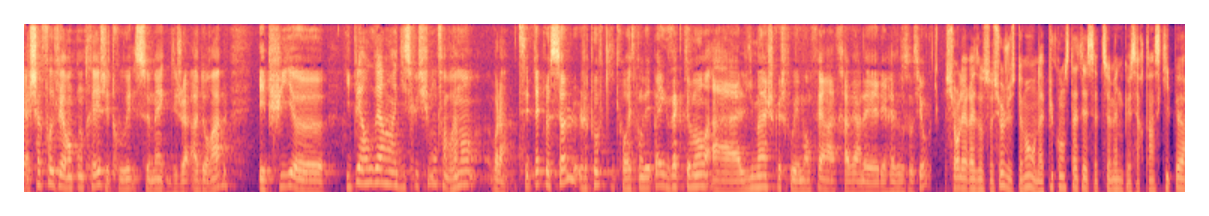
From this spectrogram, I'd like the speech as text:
à chaque fois que je l'ai rencontré, j'ai trouvé ce mec déjà adorable et puis euh, hyper ouvert dans la discussion. Enfin, vraiment, voilà, c'est peut-être le seul, je trouve, qui correspondait pas exactement à l'image que je pouvais m'en faire à travers les, réseaux sociaux. Sur les réseaux sociaux, justement, on a pu constater cette semaine que certains skippers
